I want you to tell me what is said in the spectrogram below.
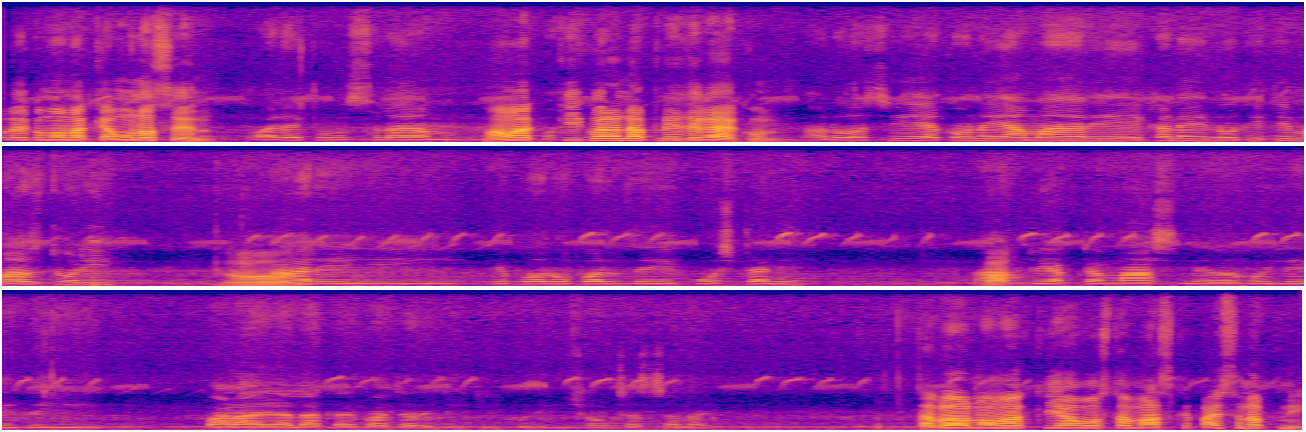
মামা কেমন আছেন? ওয়ালাইকুম আসসালাম। মামা কি করেন আপনি এই জায়গায় এখন? ভালো আছি এখন আমার এখানে নদীতে মাছ ধরি। আর এই এপার ওপার যে কোষ্টানি আর দুই একটা মাছ হইলে এই পাড়া এলাকায় বাজারে বিক্রি করি সংসার চালাই। তারপর মামা কি অবস্থা? মাছকে পাইছেন আপনি?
